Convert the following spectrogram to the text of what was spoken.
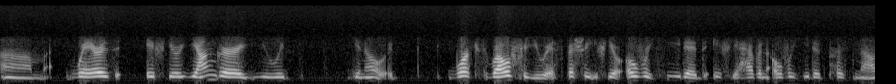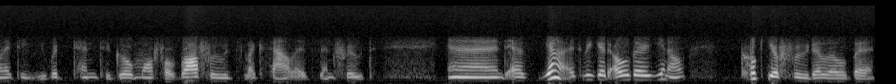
Um, whereas if you're younger, you would, you know, it works well for you, especially if you're overheated. If you have an overheated personality, you would tend to go more for raw foods like salads and fruit. And as yeah, as we get older, you know, cook your food a little bit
